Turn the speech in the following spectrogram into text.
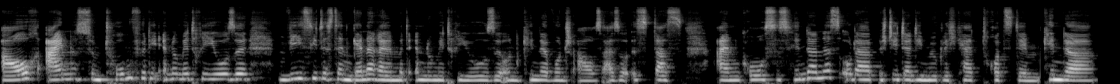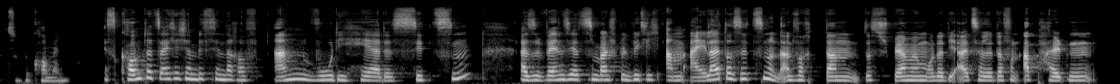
auch ein Symptom für die Endometriose. Wie sieht es denn generell mit Endometriose und Kinderwunsch aus? Also ist das ein großes Hindernis oder besteht da die Möglichkeit, trotzdem Kinder zu bekommen? Es kommt tatsächlich ein bisschen darauf an, wo die Herde sitzen. Also wenn sie jetzt zum Beispiel wirklich am Eileiter sitzen und einfach dann das Spermium oder die Eizelle davon abhalten,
